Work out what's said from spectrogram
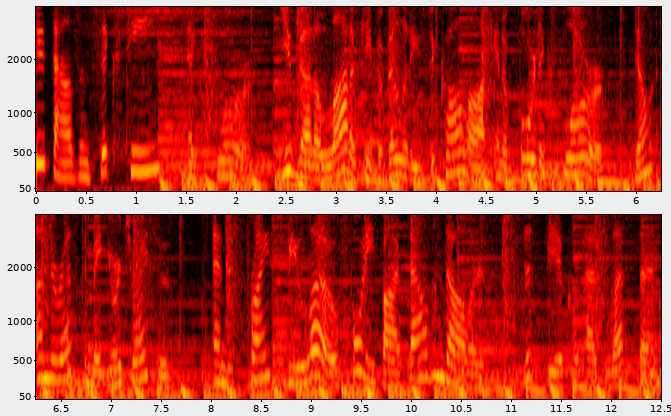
2016 Explorer. You've got a lot of capabilities to call on in a Ford Explorer. Don't underestimate your choices and is priced below $45,000. This vehicle has less than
